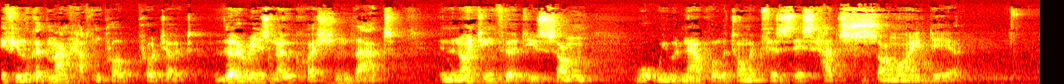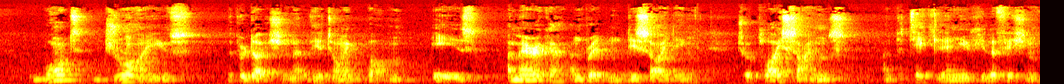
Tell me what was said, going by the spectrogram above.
If you look at the Manhattan Pro- Project, there is no question that in the 1930s, some what we would now call atomic physicists had some idea. What drives the production of the atomic bomb is America and Britain deciding to apply science, and particularly nuclear fission,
